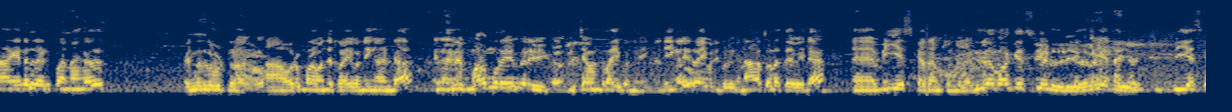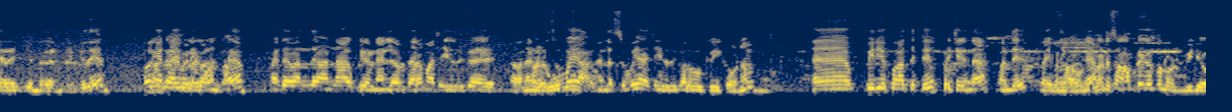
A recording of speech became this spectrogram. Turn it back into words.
நாங்க என்னதுல அடிப்பாங்க நாங்கள்? என்னத்துல விட்டுனாங்க ஆஹ் ஒரு முறை வந்து ட்ரை பண்ணீங்கன்னா என்ன மறுமுறையும் தெரியுங்க மிச்சம் ட்ரை பண்ணுவீங்க. நீங்களே ட்ரை பண்ணி கொடுங்க. நாங்க சொல்ல தேவையில்லை. விஎஸ் கரம் சுண்டல் இதுல பாக்க எக்ஸ்பீரியன்ஸ் தெரியுது? விஎஸ் கரம் சுண்டல் இருக்குது. ஓகே ட்ரை பண்ணி பாருங்க. மற்ற வந்து அண்ணா இப்படி ஒரு நல்ல ஒரு தரமா செய்யறதுக்கு நல்ல ஒரு சுவையா நல்ல சுவையா செய்யறதுக்கு ஒரு ஊக்குவிக்கணும். வீடியோ பார்த்துட்டு பிடிச்சிருந்தா வந்து ட்ரை பண்ணி பாருங்க அவன் சாப்பிடவே சொல்லணும் வீடியோ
